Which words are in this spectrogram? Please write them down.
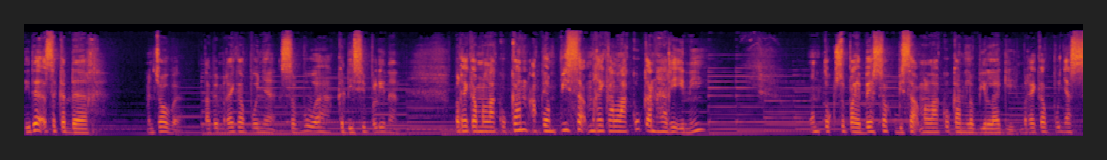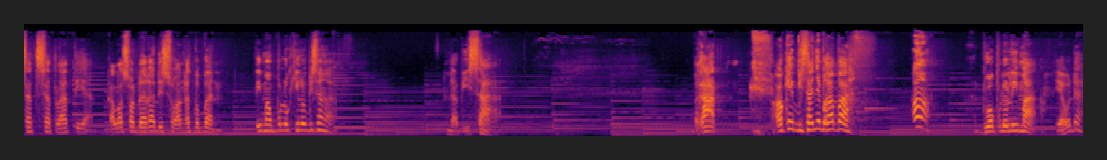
tidak sekedar mencoba tapi mereka punya sebuah kedisiplinan. Mereka melakukan apa yang bisa mereka lakukan hari ini untuk supaya besok bisa melakukan lebih lagi. Mereka punya set-set latihan. Kalau saudara disuruh angkat beban, 50 kilo bisa nggak? Nggak bisa. Berat. Oke, bisanya berapa? Oh, 25. Ya udah.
